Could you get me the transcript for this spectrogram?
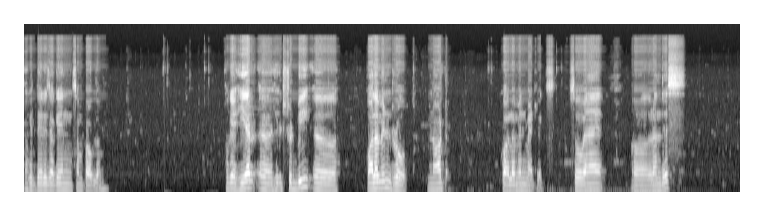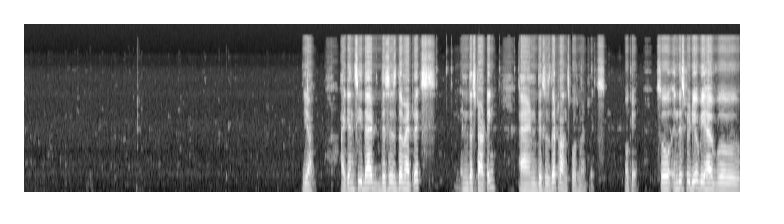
Okay there is again some problem okay here uh, it should be uh, column in row not column in matrix. So when I uh, run this yeah I can see that this is the matrix in the starting and this is the transpose matrix. Okay so in this video we have uh,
